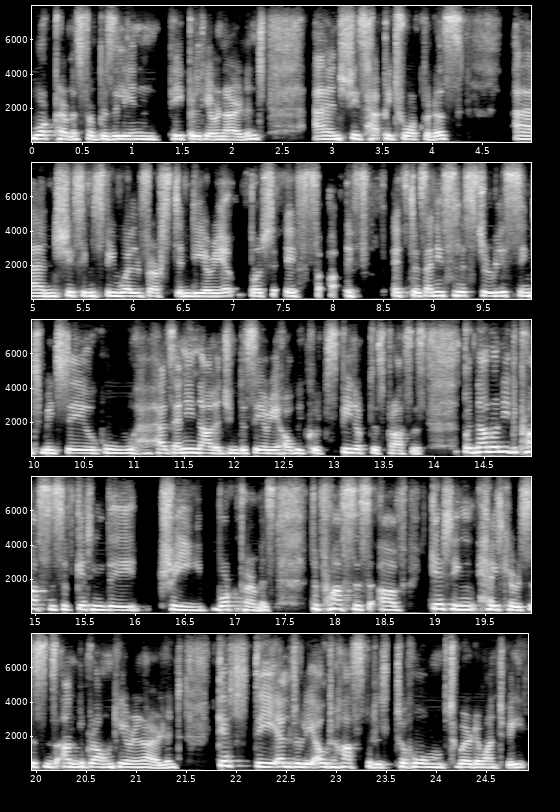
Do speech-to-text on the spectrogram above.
work permits for Brazilian people here in Ireland, and she's happy to work with us and she seems to be well versed in the area. But if if if there's any solicitor listening to me today who has any knowledge in this area, how we could speed up this process, but not only the process of getting the three work permits, the process of getting healthcare assistance on the ground here in Ireland, get the elderly out of hospital to home to where they want to be,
